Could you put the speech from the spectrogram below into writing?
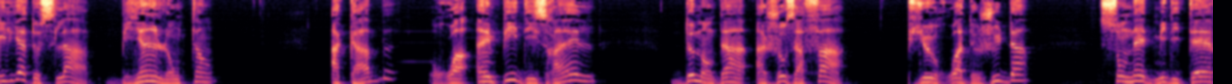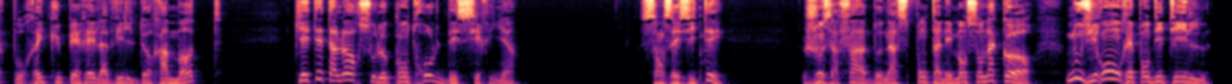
Il y a de cela bien longtemps, Akab, roi impie d'Israël, demanda à Josaphat, pieux roi de Juda, son aide militaire pour récupérer la ville de Ramoth, qui était alors sous le contrôle des Syriens. Sans hésiter, Josaphat donna spontanément son accord. Nous irons, répondit-il,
